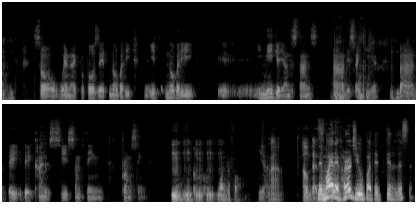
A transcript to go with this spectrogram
mm-hmm. So when I propose it, nobody it, nobody uh, immediately understands uh, mm-hmm. this idea, mm-hmm, but they they kind of see something promising. Mm, mm, so, mm, mm, Wonderful. Yeah. Wow. Oh, that's. They might have heard you, but they didn't listen.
